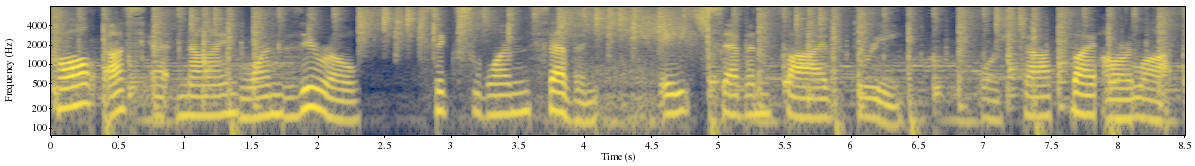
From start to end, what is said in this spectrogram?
Call us at 910-617-8753 or stop by our lot.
